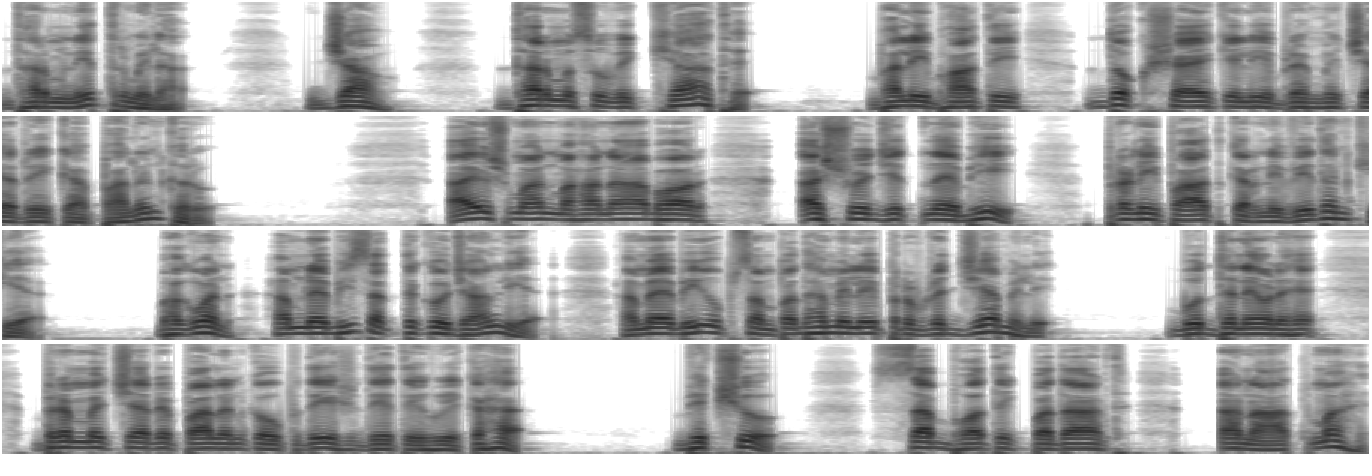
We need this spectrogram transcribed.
धर्मनेत्र मिला। जाओ धर्म सुविख्यात है। भली भांति दुख क्षय के लिए ब्रह्मचर्य का पालन करो। आयुष्मान महानाभ और अश्वजित ने भी प्रणिपात कर निवेदन किया। भगवान, हमने भी सत्य को जान लिया। हमें भी उपसंपदा मिले, प्रवृज्ञा मिले। बुद्ध ने उन्हें ब्रह्मचर्य पालन का उपदेश देते हुए कहा, भिक्षु, सब भौतिक पदार्थ अनात्मा है।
